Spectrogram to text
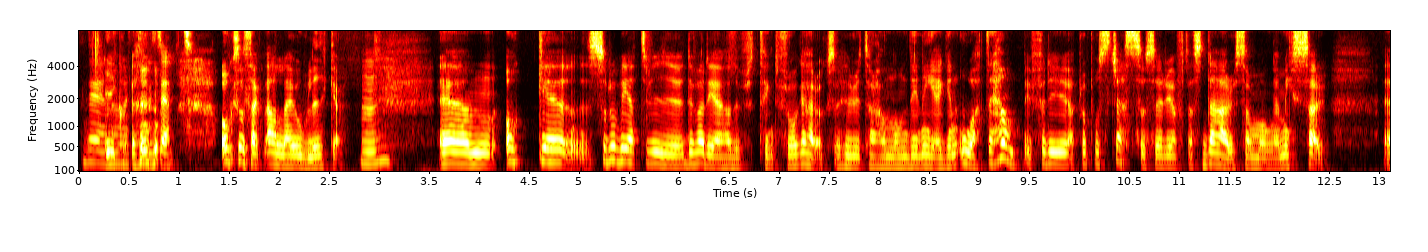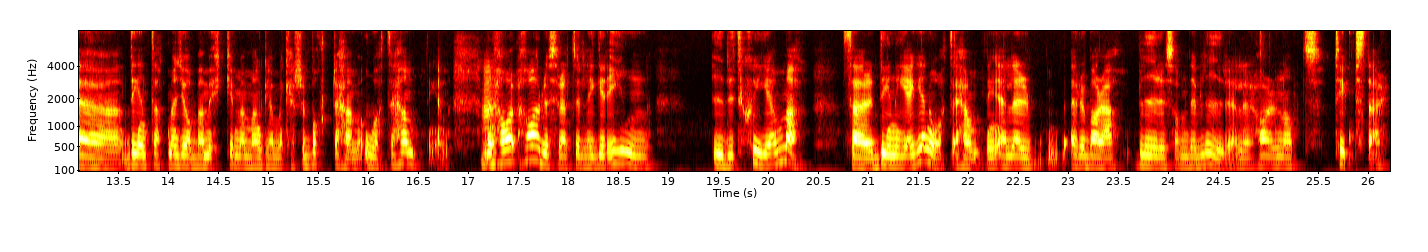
det är ett recept. Och som sagt, alla är olika. Ehm, och, eh, så då vet vi det var det jag hade tänkt fråga här också, hur du tar hand om din egen återhämtning. För det är ju, apropå stress så är det oftast där som många missar. Eh, det är inte att man jobbar mycket men man glömmer kanske bort det här med återhämtningen. Men har, har du så att du lägger in i ditt schema så här, din egen återhämtning eller är det bara blir det som det blir eller har du något tips där?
